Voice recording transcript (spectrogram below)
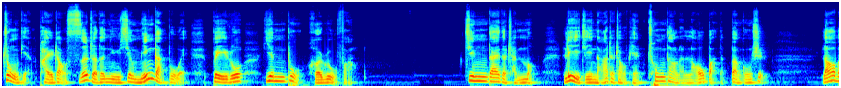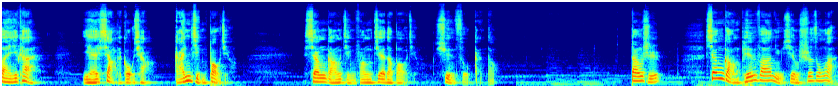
重点拍照死者的女性敏感部位，比如阴部和乳房。惊呆的陈某立即拿着照片冲到了老板的办公室。老板一看，也吓得够呛，赶紧报警。香港警方接到报警，迅速赶到。当时，香港频发女性失踪案，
